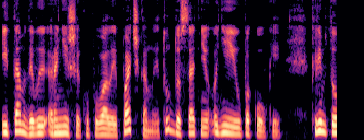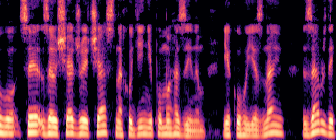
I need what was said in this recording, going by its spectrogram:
І там, де ви раніше купували пачками, тут достатньо однієї упаковки. Крім того, це заощаджує час на ходіння по магазинам, якого я знаю, завжди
